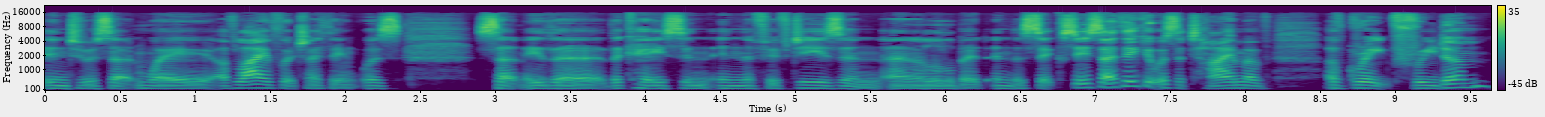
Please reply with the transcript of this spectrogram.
into a certain way of life, which I think was certainly the the case in, in the 50s and, and a little bit in the 60s. I think it was a time of of great freedom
